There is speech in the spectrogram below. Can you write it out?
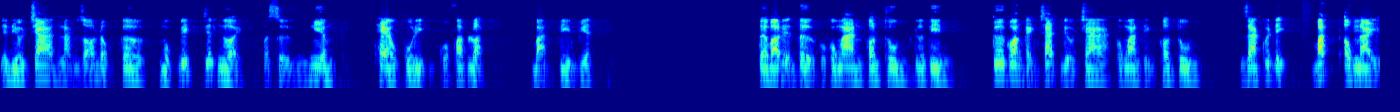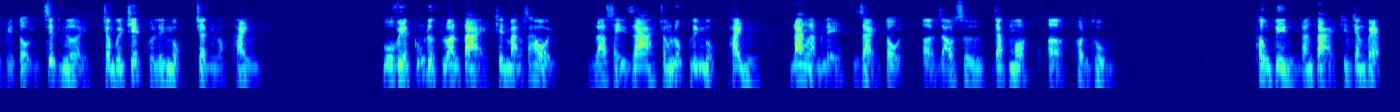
để điều tra làm rõ động cơ, mục đích giết người và xử lý nghiêm theo quy định của pháp luật, bản tin viết. Tờ báo điện tử của Công an Con Tum đưa tin, cơ quan cảnh sát điều tra Công an tỉnh Con Tum ra quyết định bắt ông này về tội giết người trong cái chết của linh mục Trần Ngọc Thanh. Vụ việc cũng được loan tải trên mạng xã hội là xảy ra trong lúc linh mục Thanh đang làm lễ giải tội ở giáo sứ Đắc Mót ở Con Tum. Thông tin đăng tải trên trang web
